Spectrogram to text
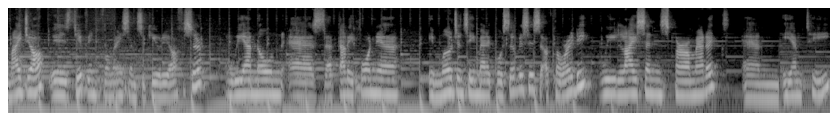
my job is Chief Information Security Officer. We are known as California Emergency Medical Services Authority. We license paramedics and EMT,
